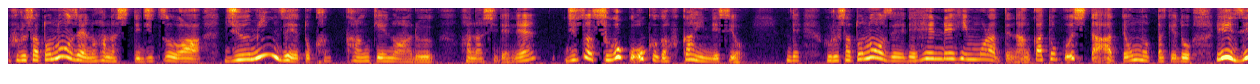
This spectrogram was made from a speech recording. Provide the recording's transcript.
ふるさと納税の話って実は住民税と関係のある話でね、実はすごく奥が深いんですよ。で、ふるさと納税で返礼品もらってなんか得したって思ったけど、え、税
